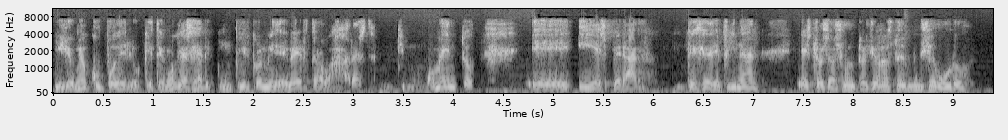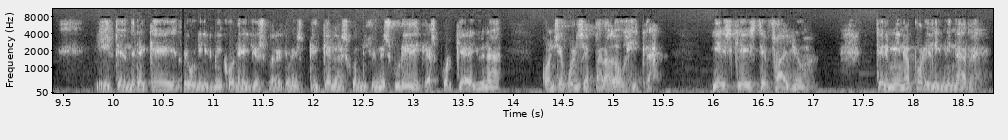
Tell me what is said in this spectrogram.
y yo me ocupo de lo que tengo que hacer, cumplir con mi deber, trabajar hasta el último momento y esperar que se definan estos asuntos. Yo no estoy muy seguro y tendré que reunirme con ellos para que me expliquen las condiciones jurídicas, porque hay una consecuencia paradójica, y es que este fallo termina por eliminar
